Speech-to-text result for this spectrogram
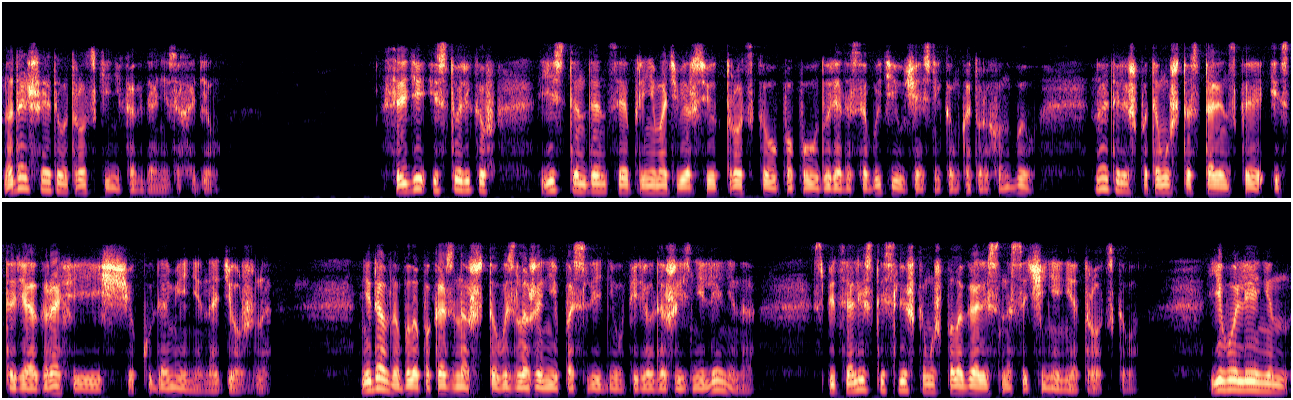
Но дальше этого Троцкий никогда не заходил. Среди историков есть тенденция принимать версию Троцкого по поводу ряда событий, участником которых он был. Но это лишь потому, что сталинская историография еще куда менее надежна. Недавно было показано, что в изложении последнего периода жизни Ленина специалисты слишком уж полагались на сочинение Троцкого. Его Ленин,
